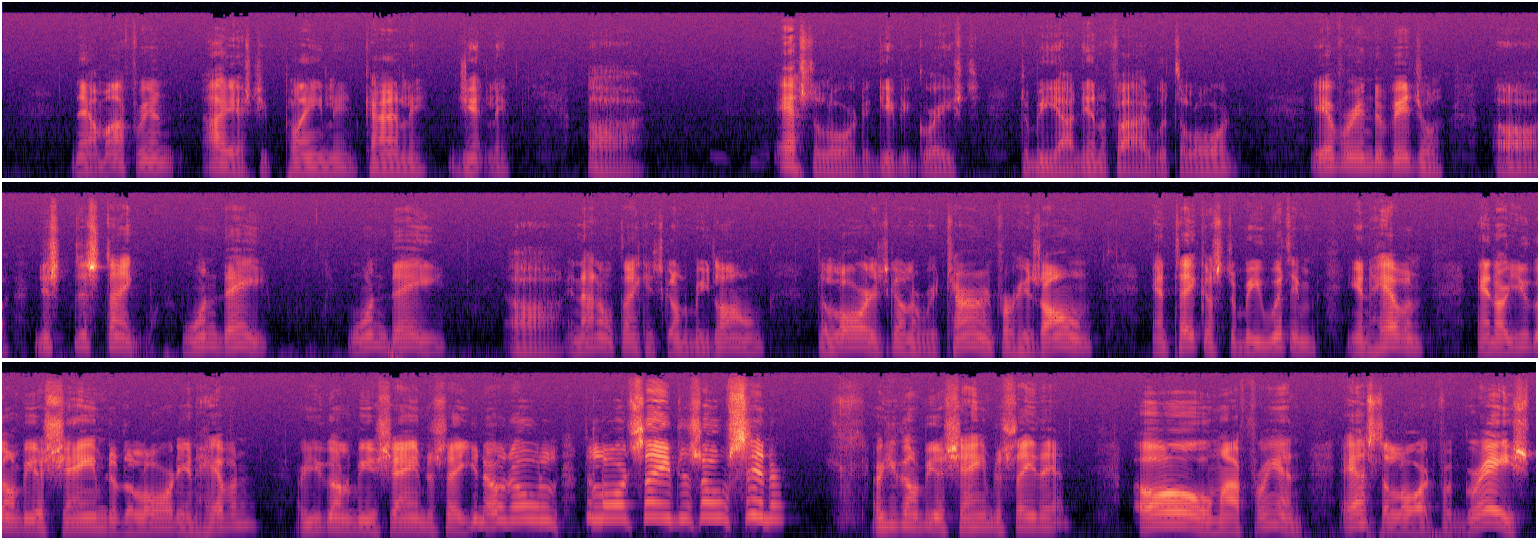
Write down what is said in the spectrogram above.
Now, my friend, I ask you plainly and kindly, gently, uh, ask the Lord to give you grace to be identified with the Lord. Every individual, uh, just just think, one day, one day, uh, and I don't think it's going to be long, the Lord is going to return for His own and take us to be with Him in heaven. And are you going to be ashamed of the Lord in heaven? Are you going to be ashamed to say, you know, the, old, the Lord saved this old sinner? Are you going to be ashamed to say that? Oh, my friend, ask the Lord for grace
